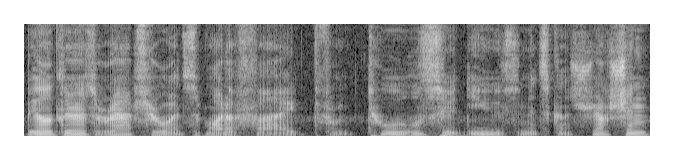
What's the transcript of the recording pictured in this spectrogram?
builder's Rapture was modified from tools used in its construction.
